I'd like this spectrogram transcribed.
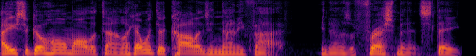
I used to go home all the time. Like I went to college in 95, you know, as a freshman at state.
